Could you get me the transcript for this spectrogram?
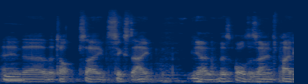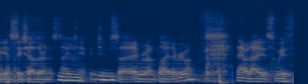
and mm. uh, the top say six to eight you know, there's all the zones played against each other in the state mm. championships, so everyone played everyone. Nowadays, with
